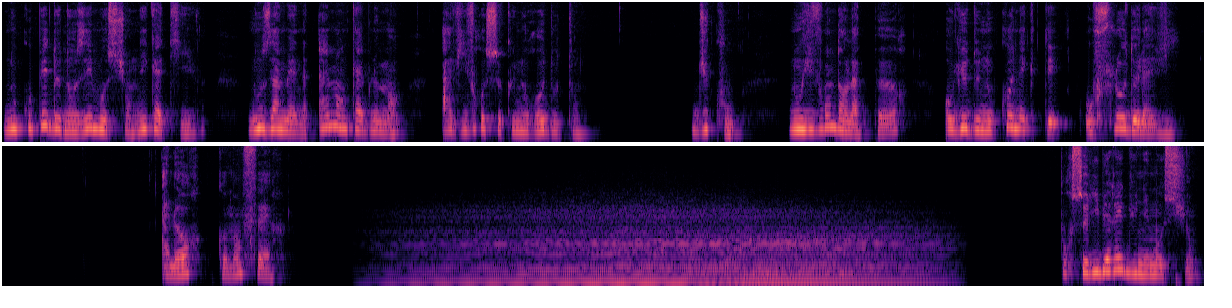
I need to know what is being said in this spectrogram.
Nous couper de nos émotions négatives nous amène immanquablement à vivre ce que nous redoutons. Du coup, nous vivons dans la peur au lieu de nous connecter au flot de la vie. Alors, comment faire? Pour se libérer d'une émotion,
